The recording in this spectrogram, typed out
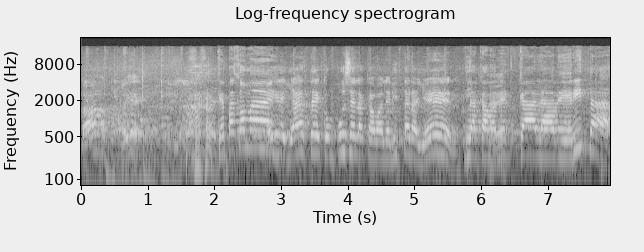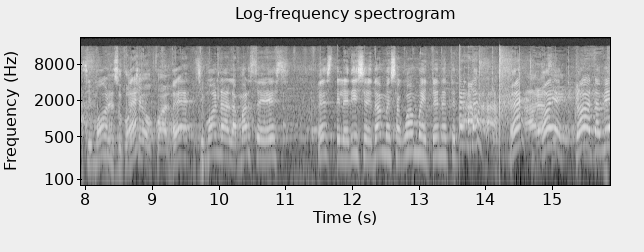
¿Qué pasó, Mike? Oye, ya te compuse la cabalerita de ayer. La cabale- calaverita. Simón. ¿De su coche o cuál? Eh, Simona, la Marce es. Este le dice, dame esa guama y ténete. ¿Eh? Oye, no, también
